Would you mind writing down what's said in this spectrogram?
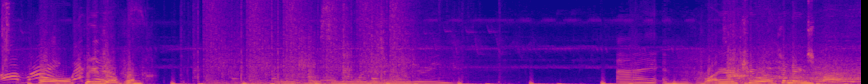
All right, Oh, weapons. please open. In case anyone is wondering, I am about Why aren't you opening? Spot.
